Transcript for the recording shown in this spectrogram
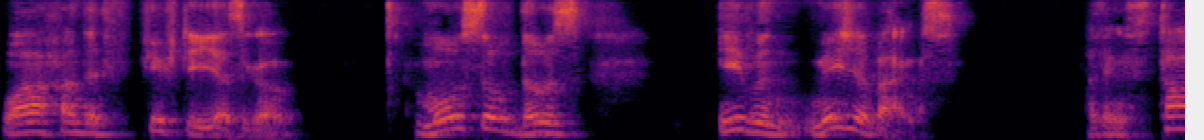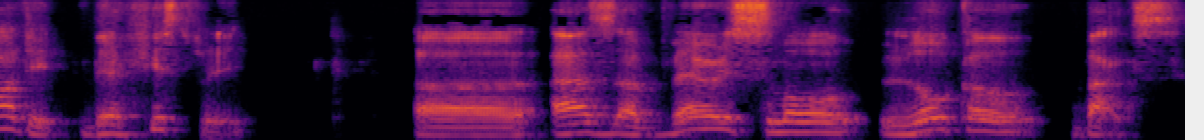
150 years ago, most of those, even major banks, I think, started their history uh, as a very small local banks,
